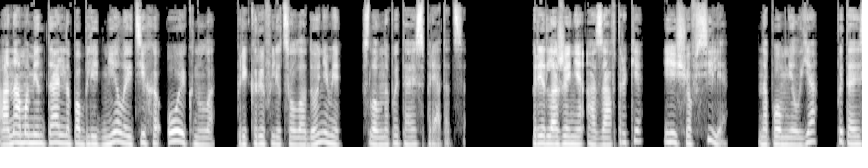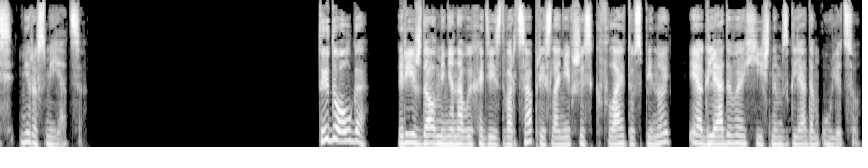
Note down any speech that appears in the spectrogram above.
Она моментально побледнела и тихо ойкнула, прикрыв лицо ладонями, словно пытаясь спрятаться. Предложение о завтраке еще в силе. — напомнил я, пытаясь не рассмеяться. «Ты долго!» Ри ждал меня на выходе из дворца, прислонившись к флайту спиной и оглядывая хищным взглядом улицу.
